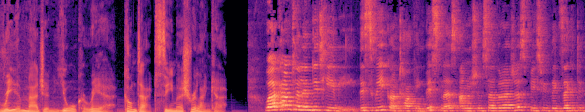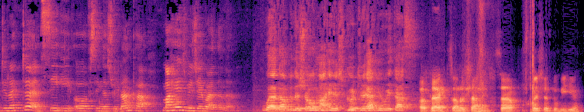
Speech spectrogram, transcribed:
Reimagine your career. Contact CIMA Sri Lanka. Welcome to LMD TV. This week on Talking Business, Anushan Selvarajah speaks with the Executive Director and CEO of Singer Sri Lanka, Mahesh Wijewardena. Welcome to the show, Mahesh. Good to have you with us. Uh, thanks, Anushan. It's a pleasure to be here.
